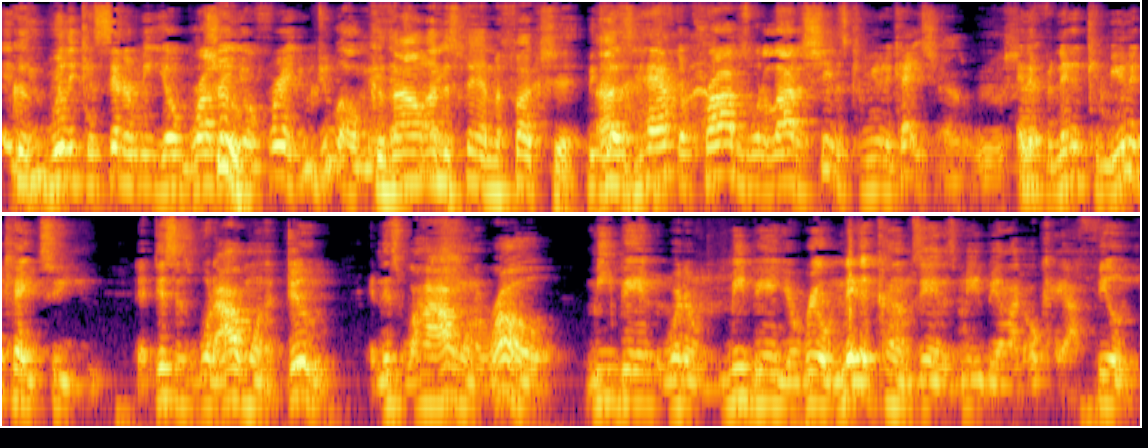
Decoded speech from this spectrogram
If you really consider me your brother, True. and your friend, you do owe me. Because I don't understand the fuck shit. Because half the problems with a lot of shit is communication. Real And if a nigga communicate to you that this is what I want to do and this is how I want to roll, me being where the, me being your real nigga comes in is me being like, okay, I feel you.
